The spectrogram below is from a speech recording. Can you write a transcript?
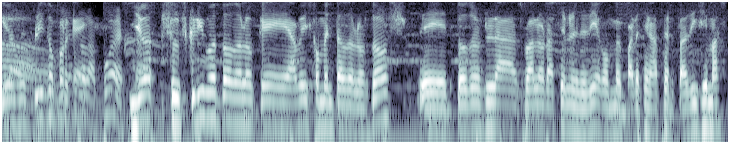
Y os explico por qué. Yo suscribo todo lo que habéis comentado los dos. eh, todas las valoraciones de Diego me parecen acertadísimas.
